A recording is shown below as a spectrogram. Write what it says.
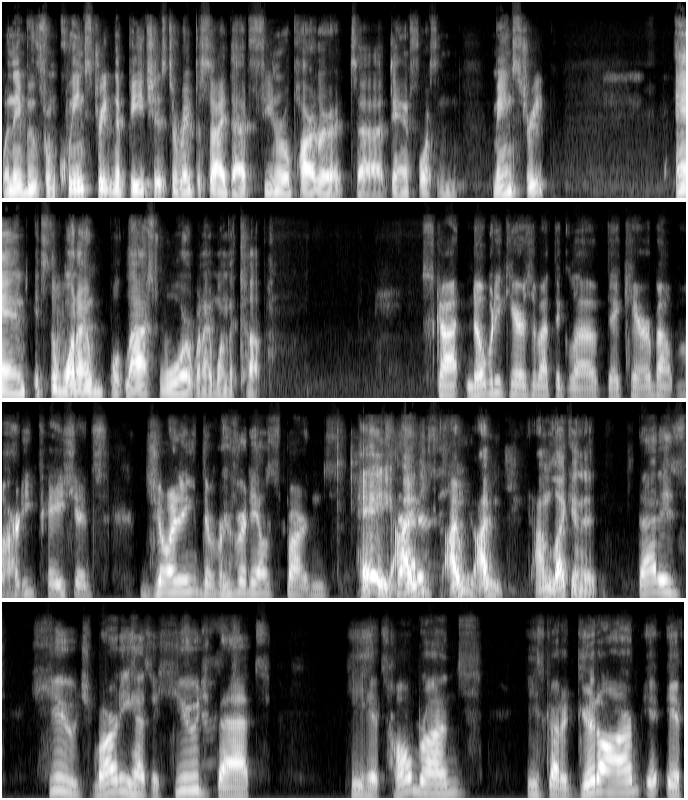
when they moved from Queen Street in the beaches to right beside that funeral parlor at uh, Danforth and Main Street. And it's the one I last wore when I won the cup. Scott, nobody cares about the glove. They care about Marty Patience joining the Riverdale Spartans. Hey, That I, I. I'm, I'm liking it. That is huge. Marty has a huge bat. He hits home runs. He's got a good arm. I- If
